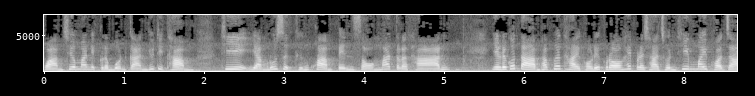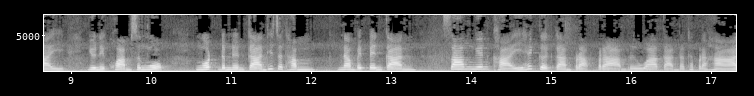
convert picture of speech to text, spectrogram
ความเชื่อมั่นในกระบวนการยุติธรรมที่ยังรู้สึกถึงความเป็นสองมาตรฐานอย่างไรก็ตามพรรคเพื่อไทยขอเรียกร้องให้ประชาชนที่ไม่พอใจ อยู่ในความสงบ งดดำเนินการที่จะทำนำไปเป็นการสร้างเงื่อนไขให้เกิดการปราบปราม หรือว่าการรัฐประหาร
